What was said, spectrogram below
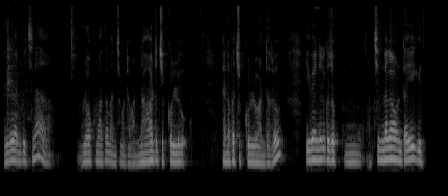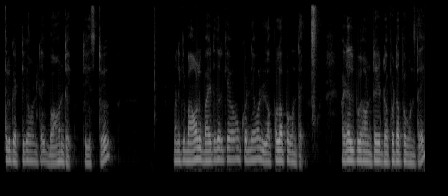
ఇదిగా అనిపించినా లోపల మాత్రం మంచిగా ఉంటాయి నాటు చిక్కుళ్ళు. గణప చిక్కుళ్ళు అంటారు. ఇవేంటంటే కొంచెం చిన్నగా ఉంటాయి విత్తులు గట్టిగా ఉంటాయి బాగుంటాయి టేస్ట్. మనకి మామూలుగా బయట దొరికేమో కొన్ని ఏమో లొప్పలొప్పగా ఉంటాయి. వెడల్పుగా ఉంటాయి డొప్ప డొప్పగా ఉంటాయి.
